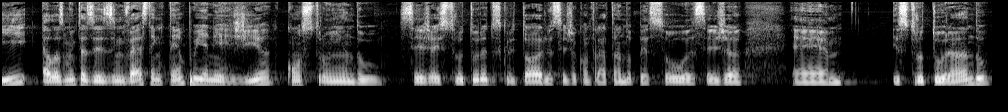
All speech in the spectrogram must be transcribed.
e elas muitas vezes investem tempo e energia construindo, seja a estrutura do escritório, seja contratando pessoas, seja é, estruturando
